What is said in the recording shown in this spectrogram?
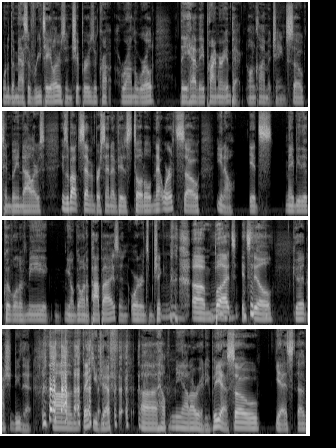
one of the massive retailers and shippers around the world, they have a primary impact on climate change. So $10 billion is about 7% of his total net worth. So, you know, it's maybe the equivalent of me, you know, going to Popeyes and ordering some chicken. um, But it's still good. I should do that. Um, thank you, Jeff, uh, helping me out already. But yeah, so yeah, it's a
